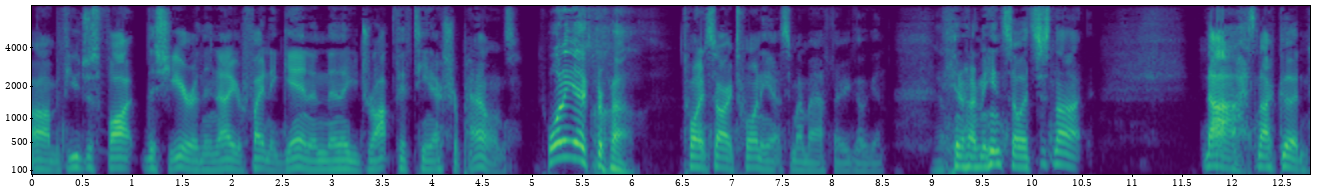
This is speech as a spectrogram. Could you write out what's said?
Um, if you just fought this year and then now you're fighting again, and then you drop 15 extra pounds, 20 extra pounds. 20, sorry, 20. I see my math. There you go again. Yep. You know what I mean? So it's just not, nah, it's not good.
